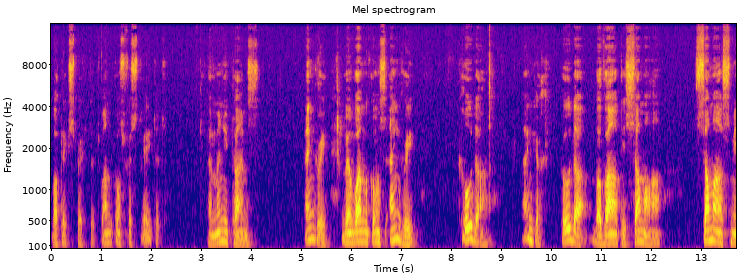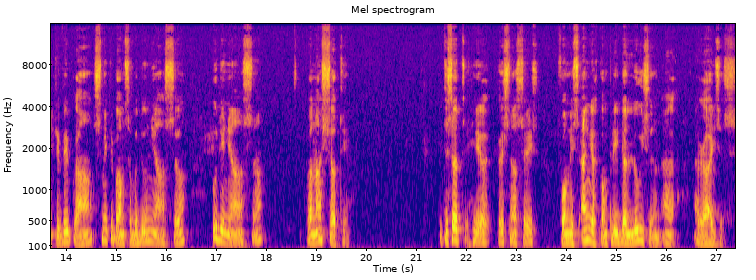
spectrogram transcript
what expected. One becomes frustrated and many times angry. When one becomes angry, krodha, anger, krodha, bhavati, sama, sama smiti vibra, smiti brahmsa badunyasa, budinyasa, pranashati. It is said here, Krishna says, from this anger complete delusion arises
